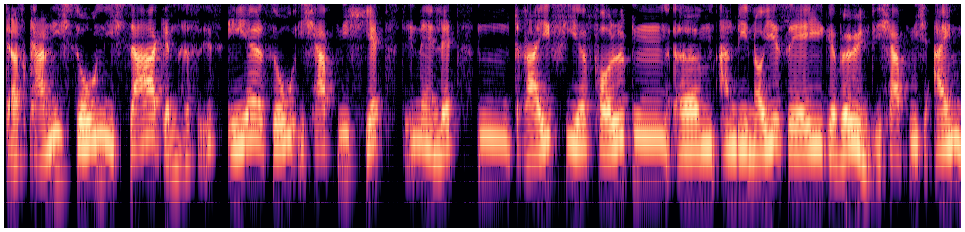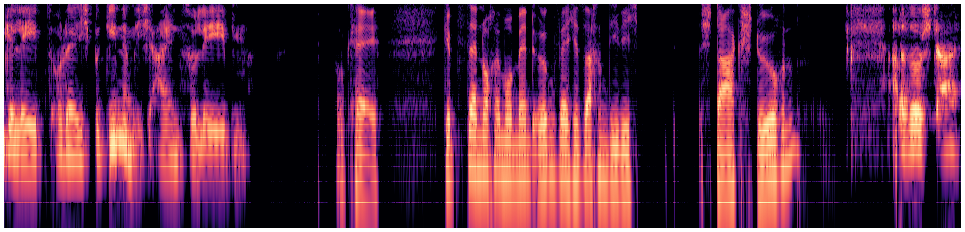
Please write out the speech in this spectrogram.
Das kann ich so nicht sagen. Es ist eher so, ich habe mich jetzt in den letzten drei, vier Folgen ähm, an die neue Serie gewöhnt. Ich habe mich eingelebt oder ich beginne mich einzuleben. Okay. Gibt es denn noch im Moment irgendwelche Sachen, die dich stark stören? Also stark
